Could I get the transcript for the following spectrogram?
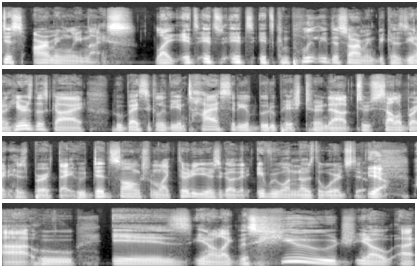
disarmingly nice. Like it's it's it's it's completely disarming because you know here's this guy who basically the entire city of Budapest turned out to celebrate his birthday, who did songs from like 30 years ago that everyone knows the words to. Yeah, uh, who is you know like this huge you know uh,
